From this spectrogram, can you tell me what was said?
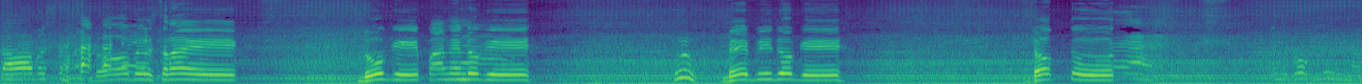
Double strike. Double strike. Doge, panen doge. Uh, baby doge. Dog tooth. Ini dogi ini mah.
